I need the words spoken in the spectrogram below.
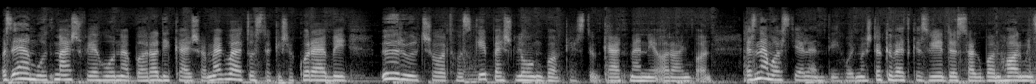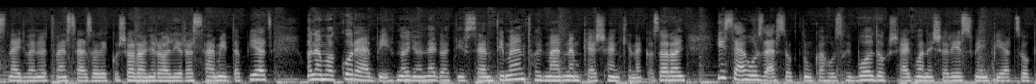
az elmúlt másfél hónapban radikálisan megváltoztak, és a korábbi őrült sorthoz képest longban kezdtünk átmenni aranyban. Ez nem azt jelenti, hogy most a következő időszakban 30-40-50 százalékos aranyrallira számít a piac, hanem a korábbi nagyon negatív szentiment, hogy már nem kell senkinek az arany, hiszen hozzászoktunk ahhoz, hogy boldogság van, és a részvénypiacok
